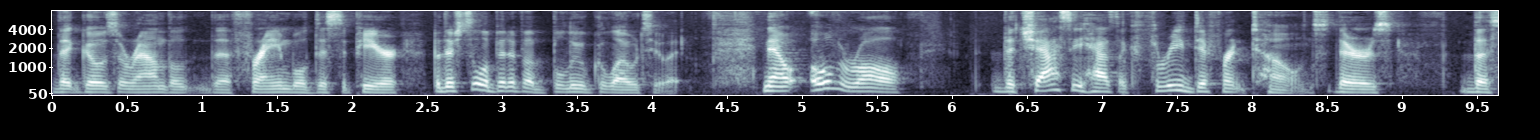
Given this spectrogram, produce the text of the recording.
that goes around the, the frame will disappear, but there's still a bit of a blue glow to it. Now, overall, the chassis has like three different tones. There's the,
